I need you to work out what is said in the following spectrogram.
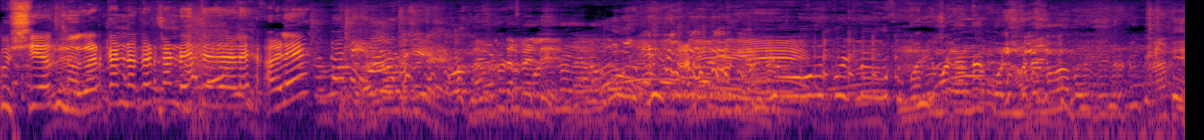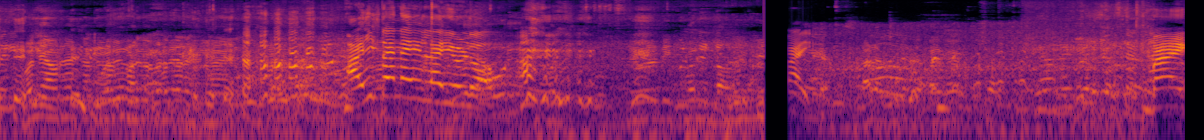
ಖುಷಿಯಾಗಿ ನಗಾಡ್ಕೊಂಡು ನಗಾಡ್ಕೊಂಡು ಹೋಯ್ತಿದ್ದಾಳೆ. ಅಳೆ? ಅಳ್ತಾನೆ ಇಲ್ಲ ಇವಳು. ಬಾಯ್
